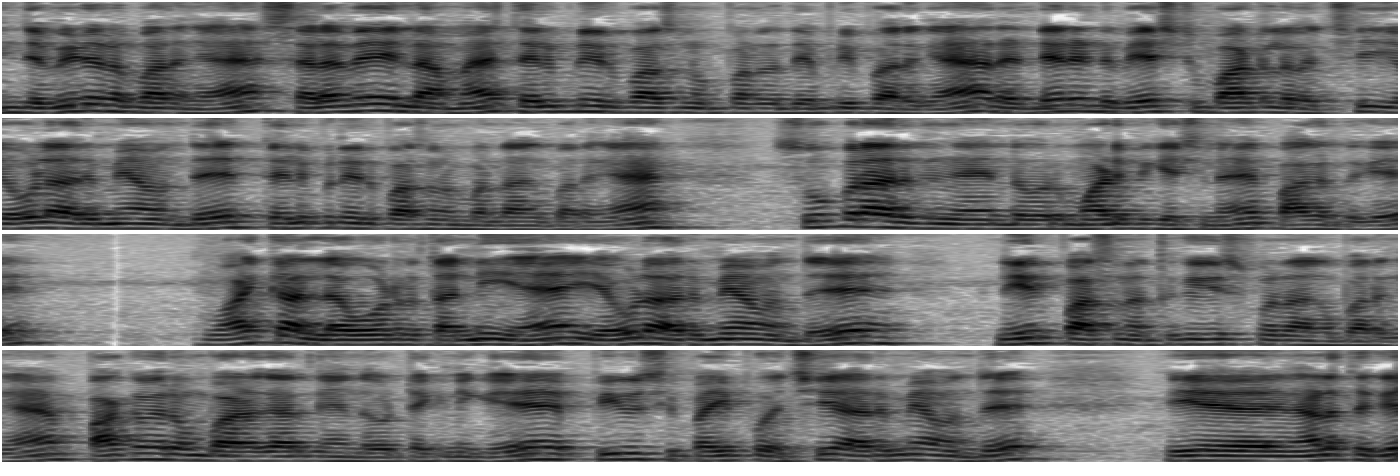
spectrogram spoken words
இந்த வீடியோவில் பாருங்கள் செலவே இல்லாமல் தெளிப்பு நீர் பாசனம் பண்ணுறது எப்படி பாருங்கள் ரெண்டே ரெண்டு வேஸ்ட் பாட்டிலை வச்சு எவ்வளோ அருமையாக வந்து தெளிப்பு நீர் பாசனம் பண்ணுறாங்க பாருங்கள் சூப்பராக இருக்குங்க இந்த ஒரு மாடிஃபிகேஷனு பார்க்குறதுக்கு வாய்க்காலில் ஓடுற தண்ணியை எவ்வளோ அருமையாக வந்து நீர் பாசனத்துக்கு யூஸ் பண்ணுறாங்க பாருங்கள் பார்க்கவே ரொம்ப அழகாக இருக்குங்க இந்த ஒரு டெக்னிக்கு பியூசி பைப் வச்சு அருமையாக வந்து நிலத்துக்கு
